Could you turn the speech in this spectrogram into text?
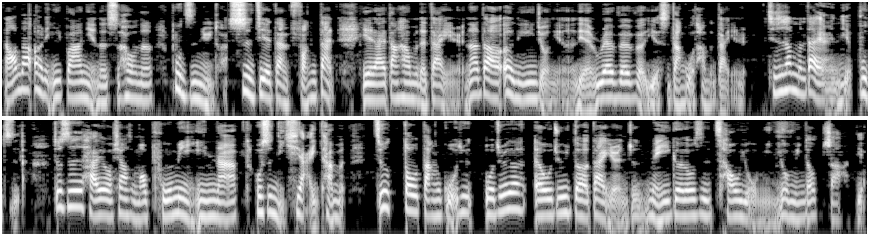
然后到二零一八年的时候呢，不止女团世界蛋防弹也来当他们的代言人。那到二零一九年，连 Red Velvet 也是当过他们代言人。其实他们代言人也不止，就是还有像什么朴敏英啊，或是李夏怡他们，就都当过。就我觉得 LG 的代言人，就是每一个都是超有名，有名到炸掉。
